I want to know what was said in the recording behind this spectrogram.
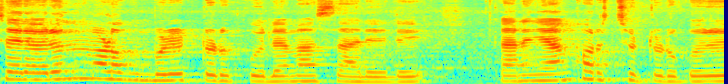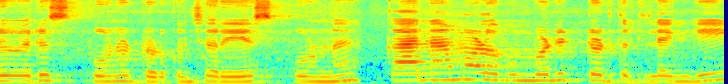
ചിലവരൊന്നും മുളകും പൊടി ഇട്ട് കൊടുക്കൂല മസാലയിൽ കാരണം ഞാൻ കുറച്ച് ഇട്ട് കൊടുക്കും. ഒരു ഒരു സ്പൂൺ ഇട്ട് കൊടുക്കും. ചെറിയ സ്പൂണിന് കാരണം ആ മുളകും പൊടി ഇട്ട് കൊടുത്തിട്ടില്ലെങ്കിൽ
